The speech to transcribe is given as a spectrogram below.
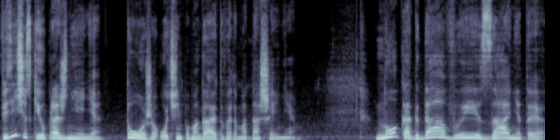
Физические упражнения тоже очень помогают в этом отношении. Но когда вы заняты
